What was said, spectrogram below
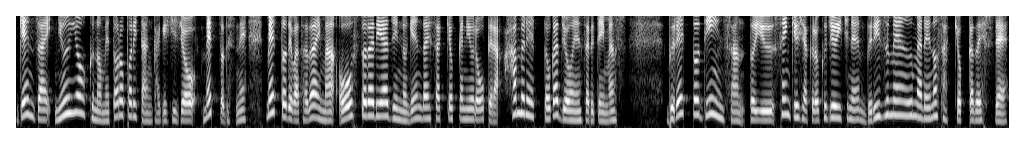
現在、ニューヨークのメトロポリタン歌劇場、メットですね。メットではただいま、オーストラリア人の現代作曲家によるオペラ、ハムレットが上演されています。ブレッド・ディーンさんという1961年ブリスベン生まれの作曲家でして、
